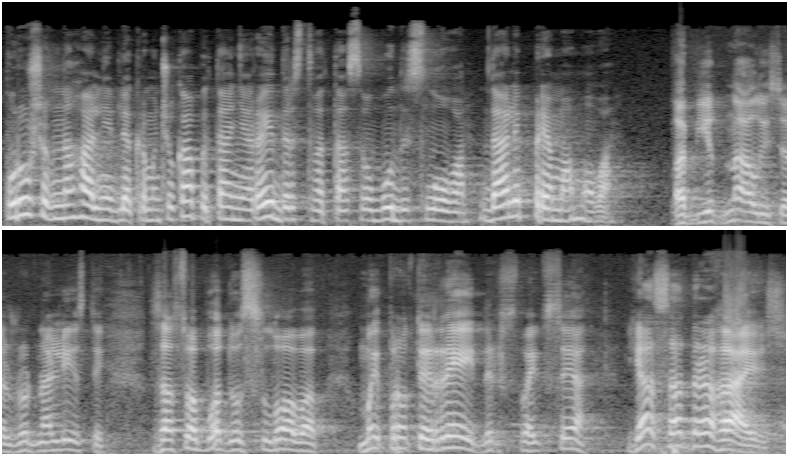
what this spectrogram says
Порушив нагальні для Кременчука питання рейдерства та свободи слова. Далі пряма мова. Об'єдналися журналісти за свободу слова. Ми проти рейдерства і все. Я содрогаюсь.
